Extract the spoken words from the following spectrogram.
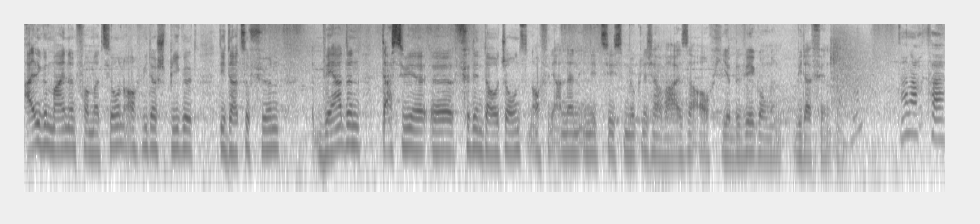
allgemeine Informationen auch widerspiegelt, die dazu führen werden, dass wir äh, für den Dow Jones und auch für die anderen Indizes möglicherweise auch hier Bewegungen wiederfinden. Dann noch Ver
